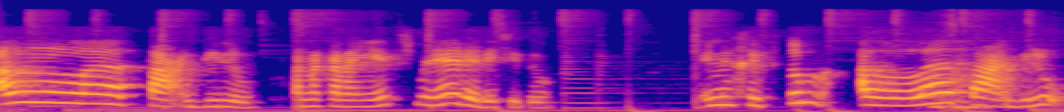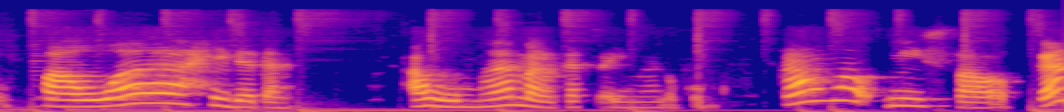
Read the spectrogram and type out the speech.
alla ta'dilu. Penekanannya itu sebenarnya ada di situ. In khiftum alla hmm. ta'dilu fawahidatan aw ma malakat aymanukum. Kalau misalkan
